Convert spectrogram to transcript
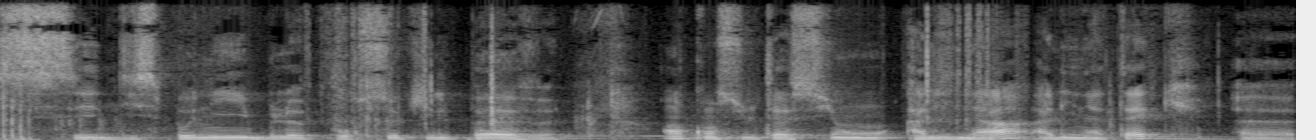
c'est disponible pour ceux qui le peuvent en consultation à l'INA, à l'INATech. Euh,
